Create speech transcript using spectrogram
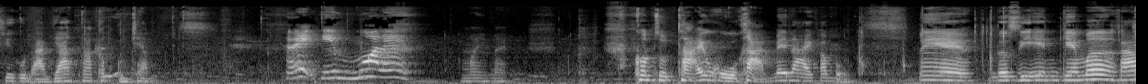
ชื่อคุณอ่านยากมากกับคุณแชมป์เฮ้ยพิมพ์มั่วเลยไม่ไม่คนสุดท้ายโอ้โหขาดไม่ได้ครับผมแม่ The CN Gamer ครับ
